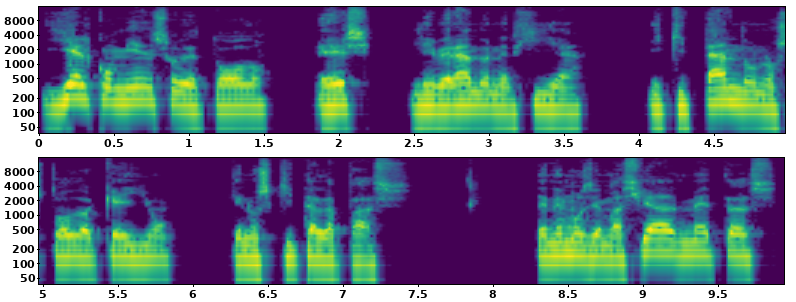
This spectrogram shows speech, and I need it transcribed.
y el comienzo de todo es liberando energía y quitándonos todo aquello que nos quita la paz. Tenemos demasiadas metas,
